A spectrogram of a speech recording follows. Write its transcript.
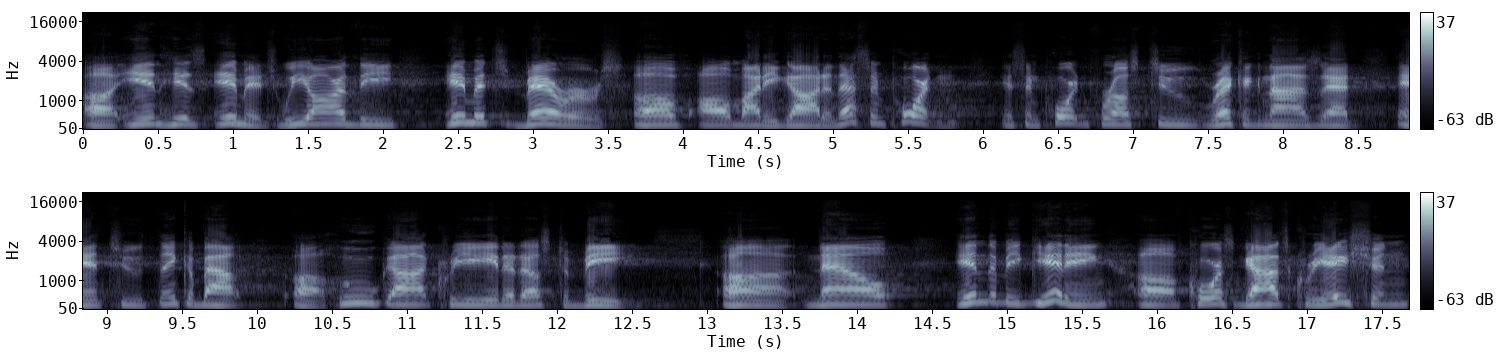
uh, in His image. We are the image bearers of Almighty God, and that's important. It's important for us to recognize that and to think about uh, who God created us to be. Uh, now, in the beginning, uh, of course, God's creation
